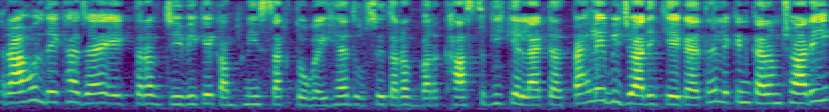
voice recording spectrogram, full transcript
राहुल, देखा जाए, एक तरफ़ जीवी के कंपनी सख्त हो गई है, दूसरी तरफ़ बर्खास्तगी के लेटर पहले भी जारी किए गए थे, लेकिन कर्मचारी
